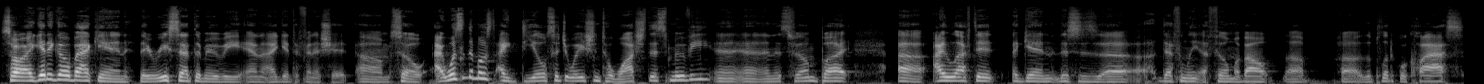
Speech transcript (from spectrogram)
So I get to go back in, they reset the movie, and I get to finish it. Um, so I wasn't the most ideal situation to watch this movie and, and this film, but uh, I left it again. This is uh, definitely a film about uh, uh, the political class.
